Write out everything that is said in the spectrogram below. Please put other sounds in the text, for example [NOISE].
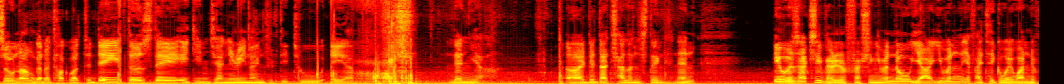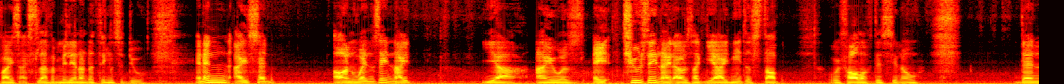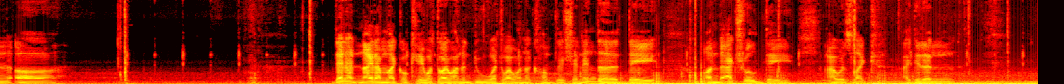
so now I'm gonna talk about today, Thursday, 18 January, 9:52 a.m. Then yeah, uh, I did that challenge thing, and then it was actually very refreshing. Even though yeah, even if I take away one device, I still have a million other things to do. And then I said on Wednesday night, yeah, I was a hey, Tuesday night. I was like, yeah, I need to stop with all of this, you know. Then uh then at night I'm like, okay, what do I want to do? What do I want to accomplish? And then the day, on the actual day, I was like, I didn't,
